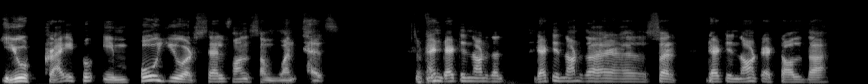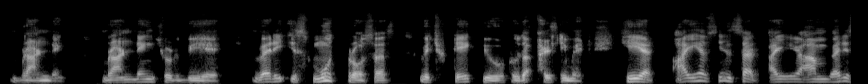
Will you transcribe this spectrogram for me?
you try to impose yourself on someone else Okay. And that is not the that is not the uh, sir that is not at all the branding. Branding should be a very smooth process which take you to the ultimate. Here, I have seen, sir, I am very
